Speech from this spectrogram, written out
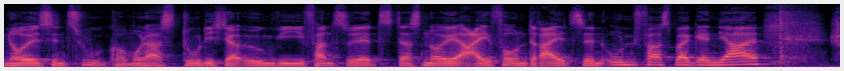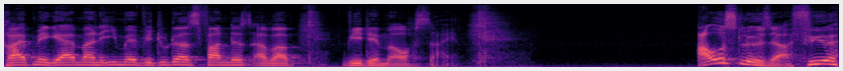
Neues hinzugekommen. Oder hast du dich da irgendwie, fandst du jetzt das neue iPhone 13 unfassbar genial? Schreib mir gerne mal eine E-Mail, wie du das fandest, aber wie dem auch sei. Auslöser für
